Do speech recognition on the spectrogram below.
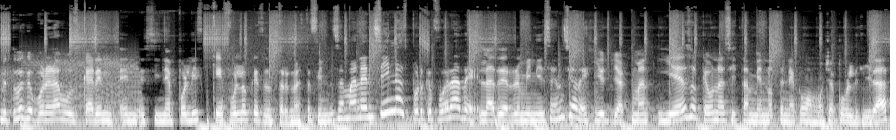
me tuve que poner a buscar en, en Cinepolis qué fue lo que se estrenó este fin de semana en cines, porque fuera de la de reminiscencia de Hugh Jackman y eso que aún así también no tenía como mucha publicidad.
